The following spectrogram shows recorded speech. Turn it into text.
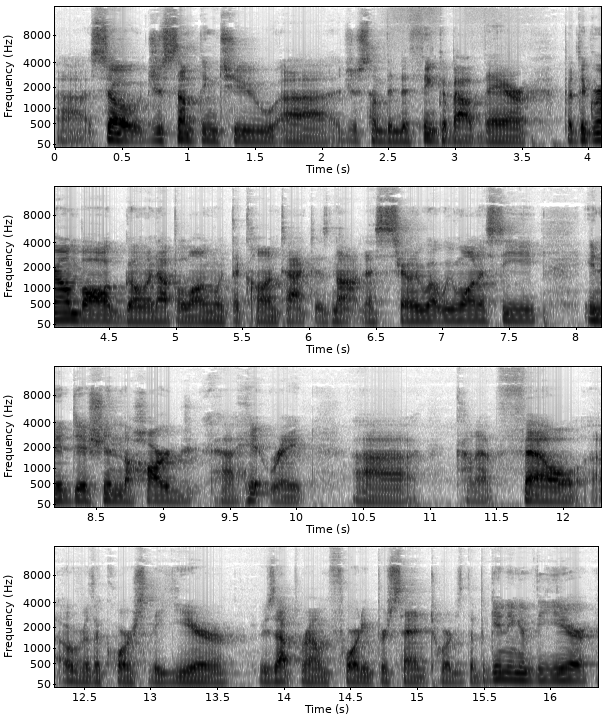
uh, so just something to uh, just something to think about there. But the ground ball going up along with the contact is not necessarily what we want to see. In addition, the hard uh, hit rate uh, kind of fell over the course of the year. He was up around 40% towards the beginning of the year,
